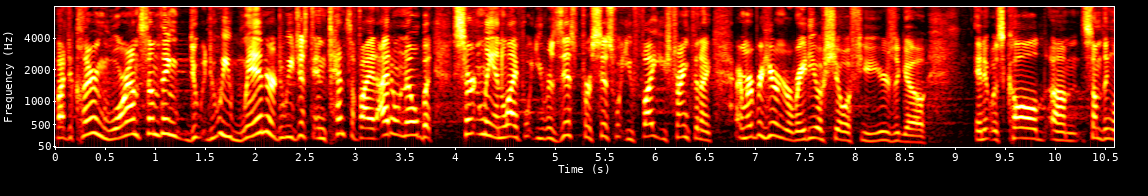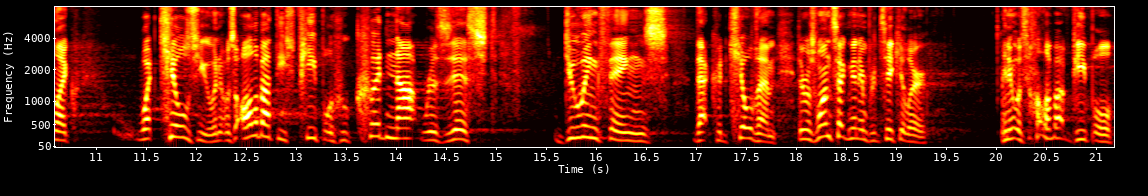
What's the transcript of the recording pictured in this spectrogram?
by declaring war on something, do, do we win or do we just intensify it? I don't know, but certainly in life, what you resist persists, what you fight, you strengthen. I, I remember hearing a radio show a few years ago, and it was called um, something like What Kills You. And it was all about these people who could not resist doing things that could kill them. There was one segment in particular, and it was all about people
